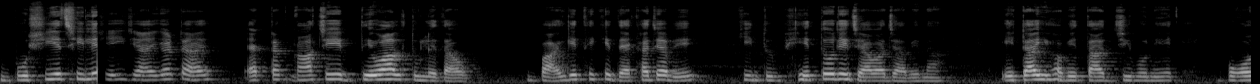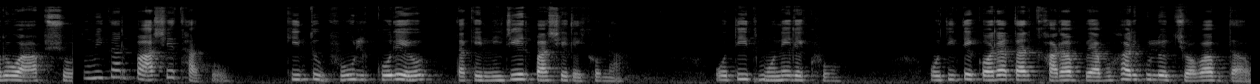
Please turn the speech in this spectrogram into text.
বসিয়েছিলে, সেই জায়গাটায় একটা কাঁচের দেওয়াল তুলে দাও। বাইরে থেকে দেখা যাবে, কিন্তু ভেতরে যাওয়া যাবে না। এটাই হবে তার জীবনের বড় আফসোস। তুমি তার পাশে থাকো, কিন্তু ভুল করেও তাকে নিজের পাশে রেখো না। অতীত মনে রেখো, অতীতে করা তার খারাপ ব্যবহারগুলোর জবাব দাও।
